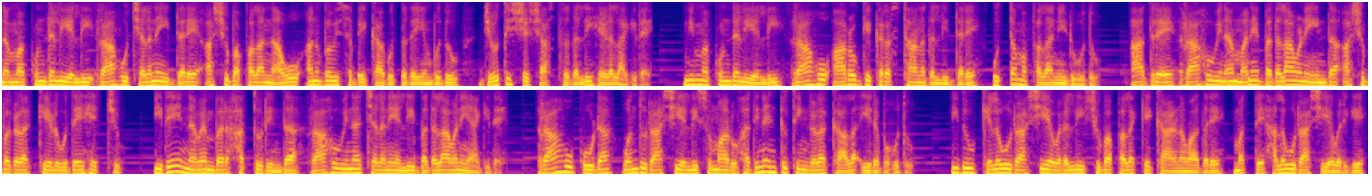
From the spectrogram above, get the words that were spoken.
ನಮ್ಮ ಕುಂಡಲಿಯಲ್ಲಿ ರಾಹು ಚಲನೆ ಇದ್ದರೆ ಅಶುಭ ಫಲ ನಾವು ಅನುಭವಿಸಬೇಕಾಗುತ್ತದೆ ಎಂಬುದು ಜ್ಯೋತಿಷ್ಯ ಶಾಸ್ತ್ರದಲ್ಲಿ ಹೇಳಲಾಗಿದೆ. ನಿಮ್ಮ ಕುಂಡಲಿಯಲ್ಲಿ ರಾಹು ಆರೋಗ್ಯಕರ ಸ್ಥಾನದಲ್ಲಿದ್ದರೆ ಉತ್ತಮ ಫಲ ನೀಡುವುದು. ಆದರೆ ರಾಹುವಿನ ಮನೆ ಬದಲಾವಣೆಯಿಂದ ಅಶುಭಗಳ ಕೇಳುವುದೇ ಹೆಚ್ಚು. ಇದೇ ನವೆಂಬರ್ ಹತ್ತರಿಂದ ರಾಹುವಿನ ಚಲನೆಯಲ್ಲಿ ಬದಲಾವಣೆಯಾಗಿದೆ. ರಾಹು ಕೂಡ ಒಂದು ರಾಶಿಯಲ್ಲಿ ಸುಮಾರು ಹದಿನೆಂಟು ತಿಂಗಳ ಕಾಲ ಇರಬಹುದು. ಇದು ಕೆಲವು ರಾಶಿಯವರಲ್ಲಿ ಶುಭ ಫಲಕ್ಕೆ ಕಾರಣವಾದರೆ ಮತ್ತೆ ಹಲವು ರಾಶಿಯವರಿಗೆ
